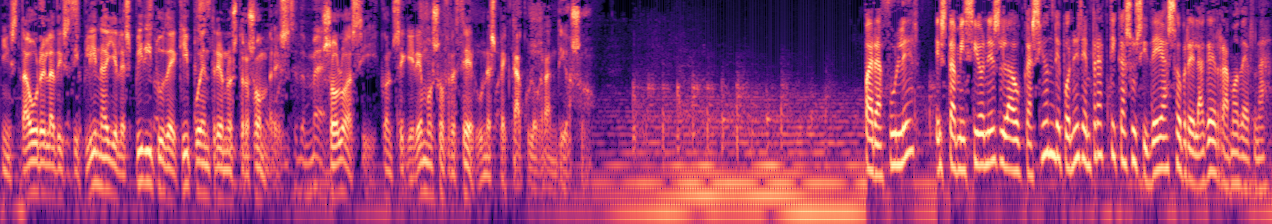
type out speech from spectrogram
Instaure la disciplina y el espíritu de equipo entre nuestros hombres. Solo así conseguiremos ofrecer un espectáculo grandioso. Para Fuller, esta misión es la ocasión de poner en práctica sus ideas sobre la guerra moderna.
